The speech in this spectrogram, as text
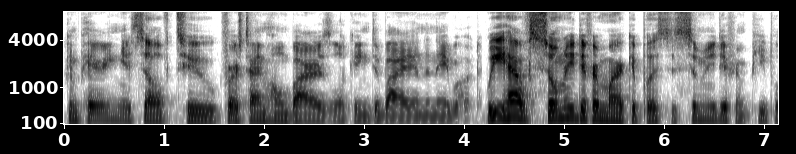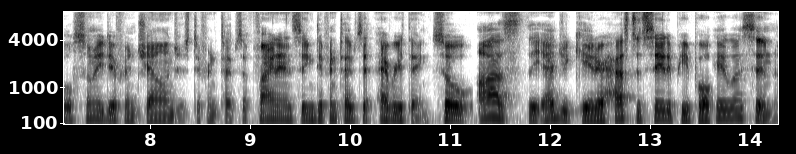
comparing yourself to first time home buyers looking to buy in the neighborhood. We have so many different marketplaces, so many different people, so many different challenges, different types of financing, different types of everything. So, us, the educator, has to say to people, hey, listen,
